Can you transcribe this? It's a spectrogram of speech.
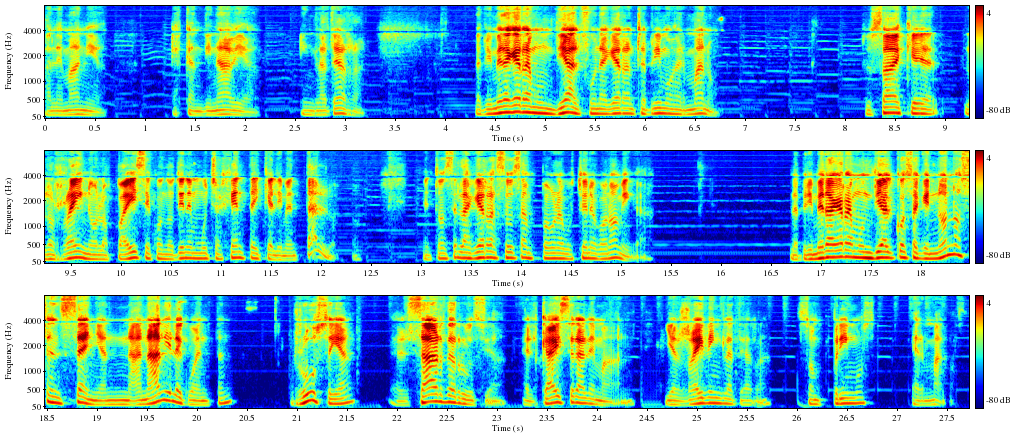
Alemania, Escandinavia, Inglaterra. La Primera Guerra Mundial fue una guerra entre primos hermanos. Tú sabes que los reinos, los países, cuando tienen mucha gente hay que alimentarlos. Entonces las guerras se usan por una cuestión económica. La Primera Guerra Mundial, cosa que no nos enseñan, a nadie le cuentan, Rusia, el zar de Rusia, el Kaiser alemán y el rey de Inglaterra son primos hermanos.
